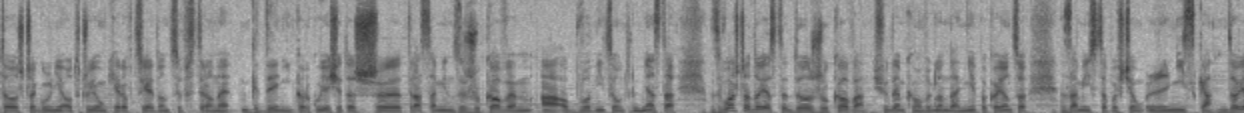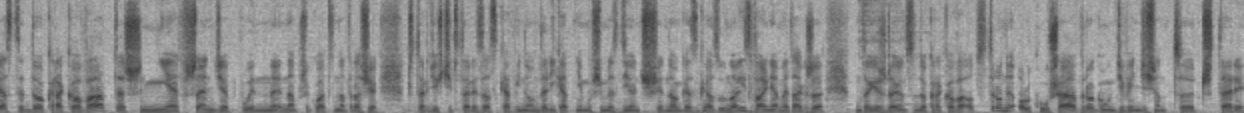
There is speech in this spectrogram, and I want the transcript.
To szczególnie odczują kierowcy jadący w stronę Gdyni. Korkuje się też e, trasa między Żukowem a obwodnicą Trójmiasta, zwłaszcza dojazd do Żukowa. Siódemką wygląda niepokojąco za miejscowością Lniska. Dojazd do Krakowa też nie wszędzie płynny, na przykład na trasie 44 za Skawiną delikatnie musimy zdjąć nogę z gazu, no i zwalniamy także dojeżdżając do Krakowa od strony Olkusza drogą 94.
